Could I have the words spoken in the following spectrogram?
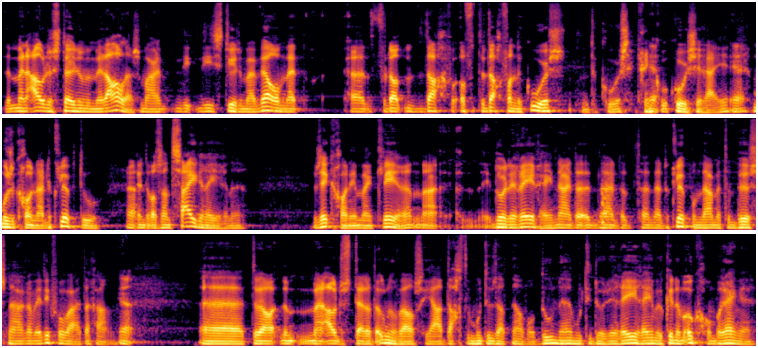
mijn ouders steunen me met alles, maar die, die stuurden mij wel met. Eh voordat de dag, of de dag van de koers, de koers, ik ging Ja. ko- koersje rijden, Ja. moest ik gewoon naar de club toe. Ja. En het was aan het zijkregenen. Dus ik gewoon in mijn kleren naar, door de regen heen naar de, naar, dat, eh, naar de club om daar met de bus naar weet ik veel waar te gaan. Ja. Eh, terwijl de- mijn ouders vertellen het ook nog wel eens. Ja, dachten, moeten we dat nou wel doen? Hè? Moet hij door de regen heen? We kunnen hem ook gewoon brengen.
